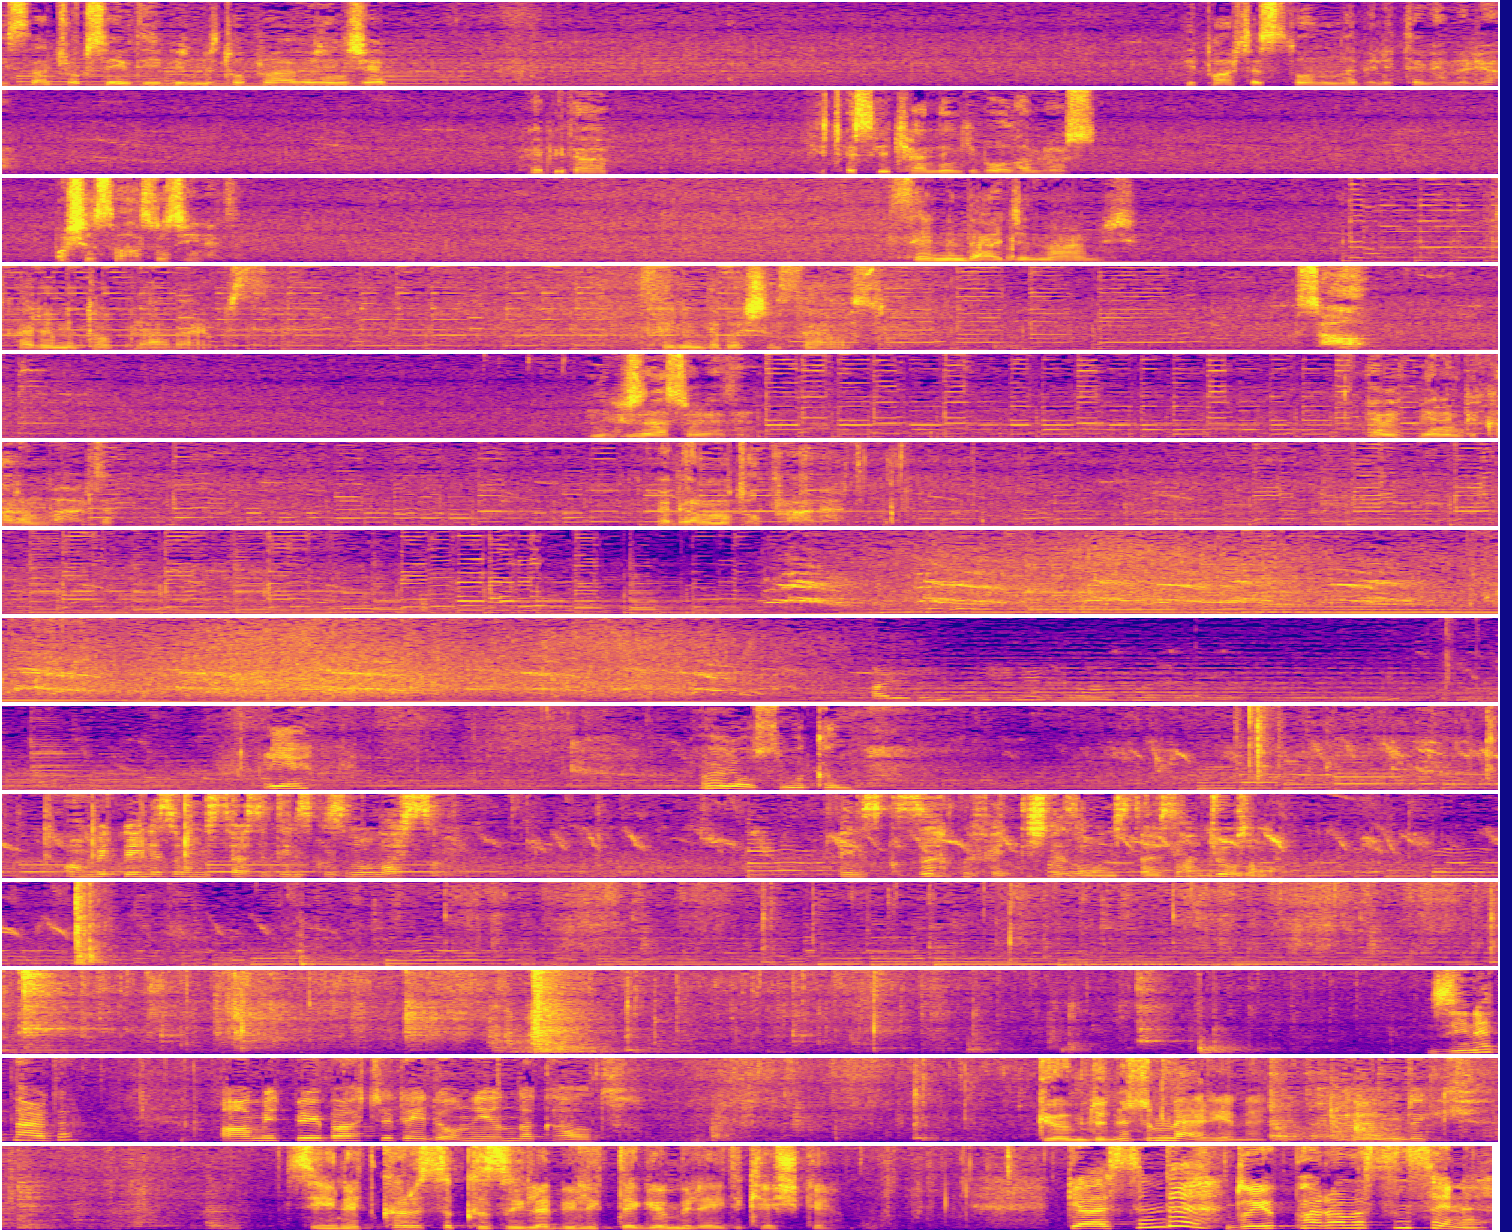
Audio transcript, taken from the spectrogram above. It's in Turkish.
İnsan çok sevdiği birini toprağa verince... ...bir parçası da onunla birlikte gömülüyor. Ve bir daha hiç eski kendin gibi olamıyorsun. Başın sağ olsun Zinet. Senin de acın varmış. Karını toprağa vermişsin. Senin de başın sağ olsun. Sağ ol. Ne güzel söyledin. Evet benim bir karım vardı. Ve ben onu toprağa verdim. Aradığınız kişiye şu an ulaşılamıyor. İyi. Öyle olsun bakalım. Ahmet Bey ne zaman isterse Deniz kızına ulaşsın. Deniz kızı müfettiş ne zaman isterse anca o zaman. Zinet nerede? Ahmet Bey bahçedeydi, onun yanında kaldı. Gömdünüz mü Meryem'i? Gömdük. Zinet karısı kızıyla birlikte gömüleydi keşke. Gelsin de duyup paralasın seni.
